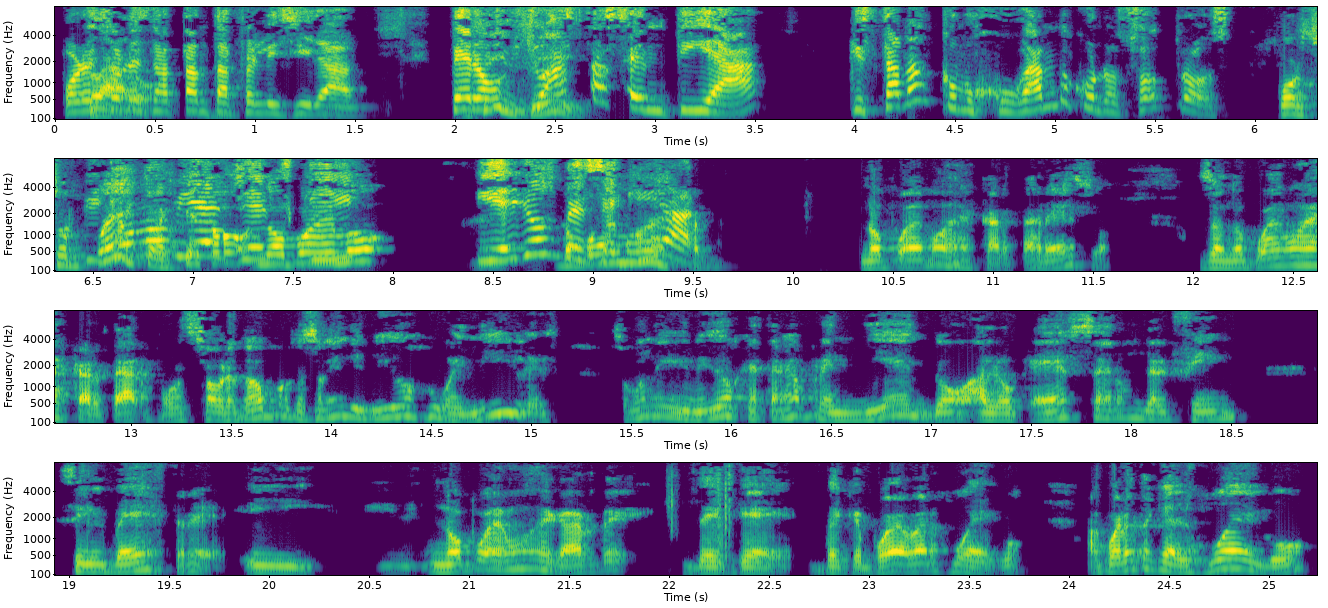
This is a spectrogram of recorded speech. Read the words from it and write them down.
por eso claro. les da tanta felicidad. Pero sí, yo sí. hasta sentía que estaban como jugando con nosotros. Por supuesto, es que no, no, podemos. Y ellos no me seguían. No podemos descartar eso. O sea, no podemos descartar, por, sobre todo porque son individuos juveniles, son individuos que están aprendiendo a lo que es ser un delfín silvestre y, y no podemos negar de, de, que, de que puede haber juego. Acuérdate que el juego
